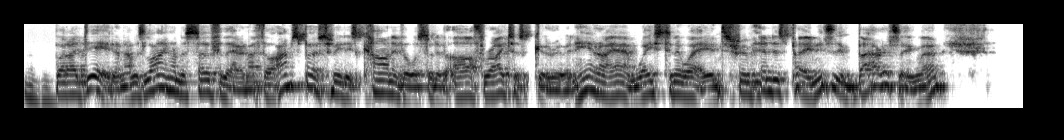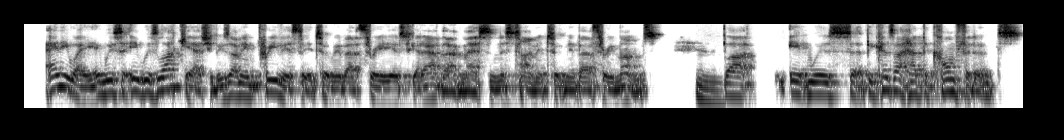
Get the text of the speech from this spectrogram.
Mm-hmm. But I did. And I was lying on the sofa there and I thought, I'm supposed to be this carnivore sort of arthritis guru. And here I am wasting away in tremendous pain. This is embarrassing, man anyway, it was it was lucky actually because I mean previously it took me about three years to get out of that mess, and this time it took me about three months. Mm. But it was uh, because I had the confidence.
